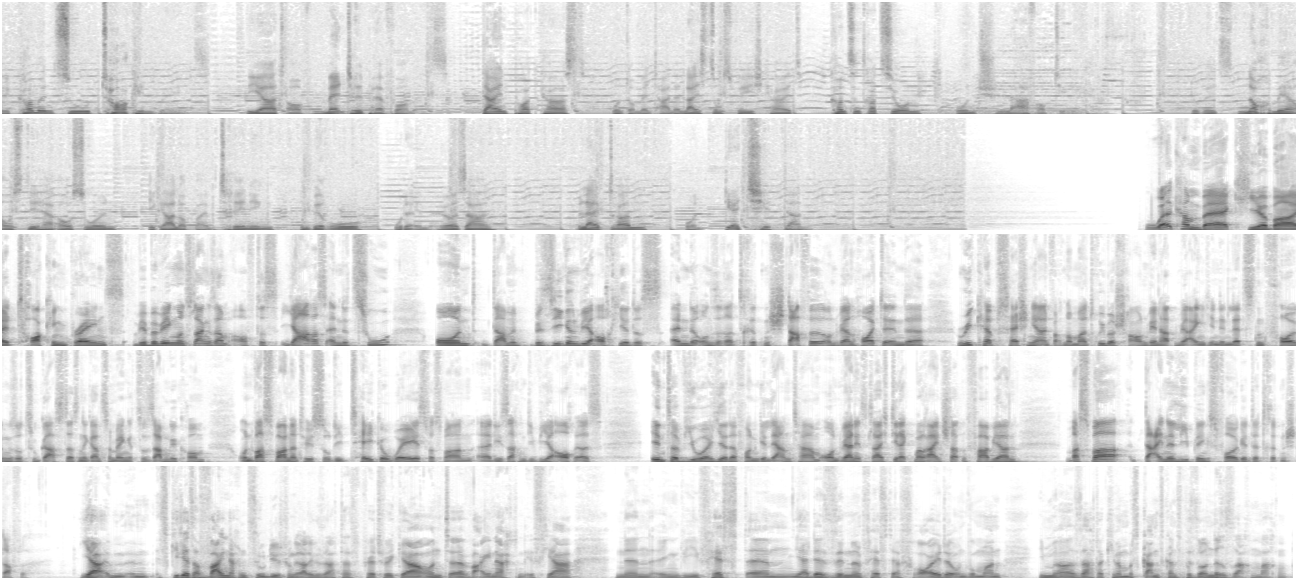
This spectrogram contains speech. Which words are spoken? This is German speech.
Willkommen zu Talking Brains, The Art of Mental Performance. Dein Podcast rund um mentale Leistungsfähigkeit, Konzentration und Schlafoptimierung. Du willst noch mehr aus dir herausholen, egal ob beim Training, im Büro oder im Hörsaal? Bleib dran und get shit done. Welcome back hier bei Talking Brains. Wir bewegen uns langsam auf das Jahresende zu und damit besiegeln wir auch hier das Ende unserer dritten Staffel und werden heute in der Recap-Session hier einfach nochmal drüber schauen, wen hatten wir eigentlich in den letzten Folgen so zu Gast. Da ist eine ganze Menge zusammengekommen und was waren natürlich so die Takeaways, was waren äh, die Sachen, die wir auch als Interviewer hier davon gelernt haben und werden jetzt gleich direkt mal reinstarten. Fabian, was war deine Lieblingsfolge der dritten Staffel? Ja, es geht jetzt auf Weihnachten zu, wie du schon gerade gesagt hast, Patrick, ja. Und äh, Weihnachten ist ja ein irgendwie Fest, ähm, ja, der Sinn, ein Fest der Freude und wo man immer sagt, okay, man muss ganz, ganz besondere Sachen machen.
